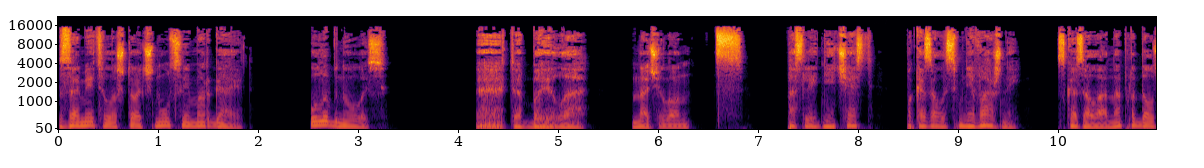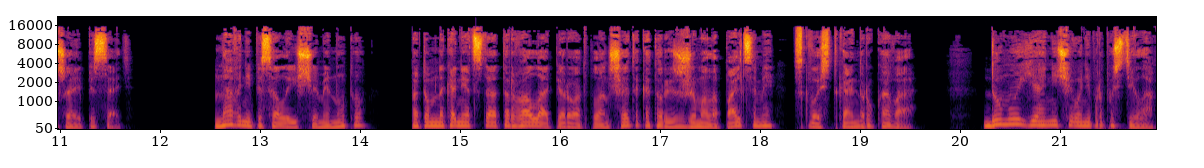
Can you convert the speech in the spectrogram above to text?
заметила, что очнулся и моргает. Улыбнулась. «Это было...» — начал он. «Тсс! Последняя часть показалась мне важной», — сказала она, продолжая писать. Нава не писала еще минуту, потом наконец-то оторвала перо от планшета, который сжимала пальцами сквозь ткань рукава. «Думаю, я ничего не пропустила.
